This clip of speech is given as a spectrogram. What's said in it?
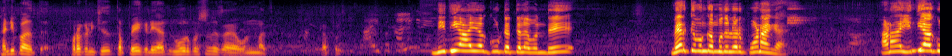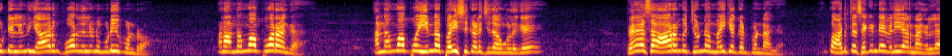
கண்டிப்பாக அது புறக்கணித்தது தப்பே கிடையாது. நூறு பர்சன்ட் உண்மை அது. தப்பு. நிதி ஆயோக் கூட்டத்தில் வந்து மேற்கு வங்க முதல்வர் போனாங்க. ஆனால் இந்தியா கூட்டணியிலேருந்து யாரும் போகிறதில்லைன்னு முடிவு பண்ணுறோம் ஆனால் அந்த அம்மா போகிறாங்க அந்த அம்மா போய் என்ன பரிசு கிடச்சிது அவங்களுக்கு? பேச ஆரம்பிச்சோன்னா மைக்கை கட் பண்ணாங்க. அப்போ அடுத்த செகண்டே வெளியேறினாங்கல்ல?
